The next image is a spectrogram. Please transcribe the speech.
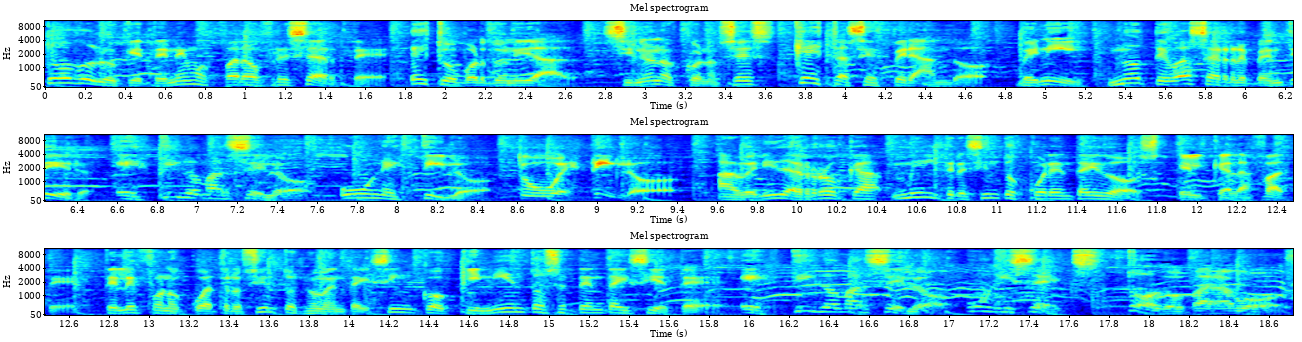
todo lo que tenemos para ofrecerte. Es tu oportunidad. Si no nos conoces, ¿qué estás esperando? Vení, no te vas a arrepentir. Estilo Marcelo, un estilo, tu estilo. Avenida Roca 1342, El Calafate. Teléfono 495-577. Estilo Marcelo, Unisex, todo para vos.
